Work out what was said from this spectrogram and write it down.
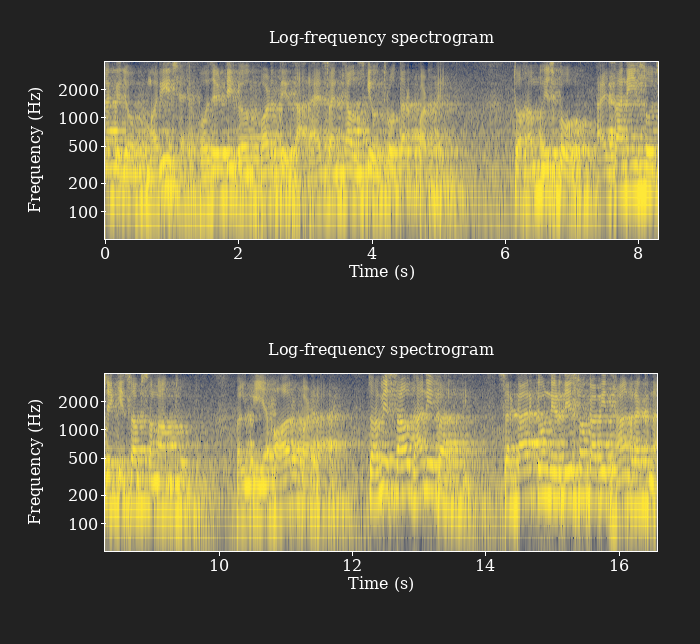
के जो मरीज़ है, पॉजिटिव बढ़ते जा रहा है, संख्या उसकी उत्तरोत्तर बढ़ रही है। तो हम इसको ऐसा नहीं सोचे कि सब समाप्त हो बल्कि यह और बढ़ रहा है। तो हमें सावधानी बरतनी सरकार के उन निर्देशों का भी ध्यान रखना।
